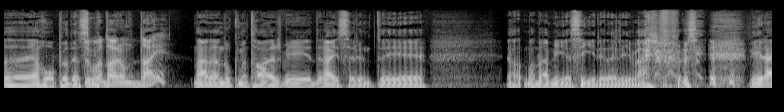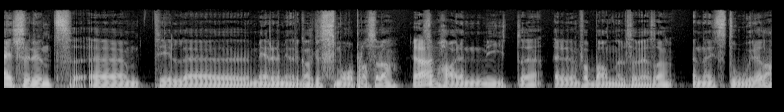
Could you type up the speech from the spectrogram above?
eh, jeg håper jo det som Dokumentar om deg? Nei, det er en dokumentar. Vi reiser rundt i Ja, men det er mye sier i det livet her, si. Vi reiser rundt uh, til uh, mer eller mindre ganske små plasser, da. Ja. Som har en myte, eller en forbannelse ved seg. En historie, da.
